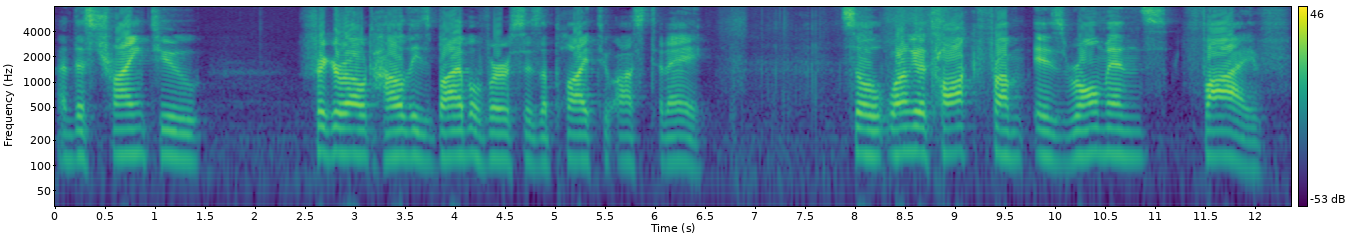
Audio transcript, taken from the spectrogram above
and just trying to figure out how these Bible verses apply to us today. So, what I'm going to talk from is Romans 5.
